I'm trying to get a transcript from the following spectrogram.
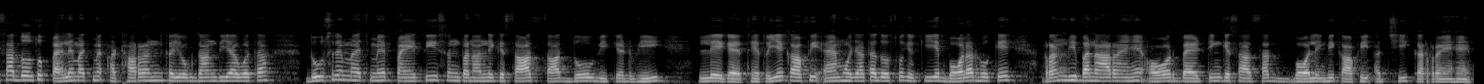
साथ दोस्तों, पहले मैच में 18 रन का योगदान दिया हुआ था। दूसरे मैच में 35 रन बनाने के साथ साथ दो विकेट भी ले गए थे। तो ये काफ़ी अहम हो जाता है दोस्तों, क्योंकि ये बॉलर होके रन भी बना रहे हैं और बैटिंग के साथ साथ बॉलिंग भी काफ़ी अच्छी कर रहे हैं।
